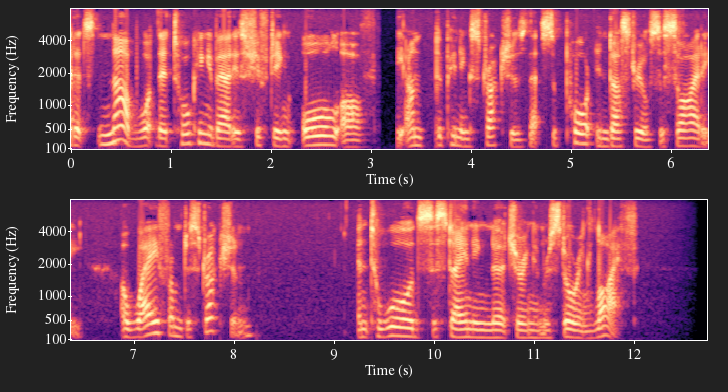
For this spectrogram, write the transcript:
at its nub, what they're talking about is shifting all of the underpinning structures that support industrial society away from destruction and towards sustaining, nurturing, and restoring life.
